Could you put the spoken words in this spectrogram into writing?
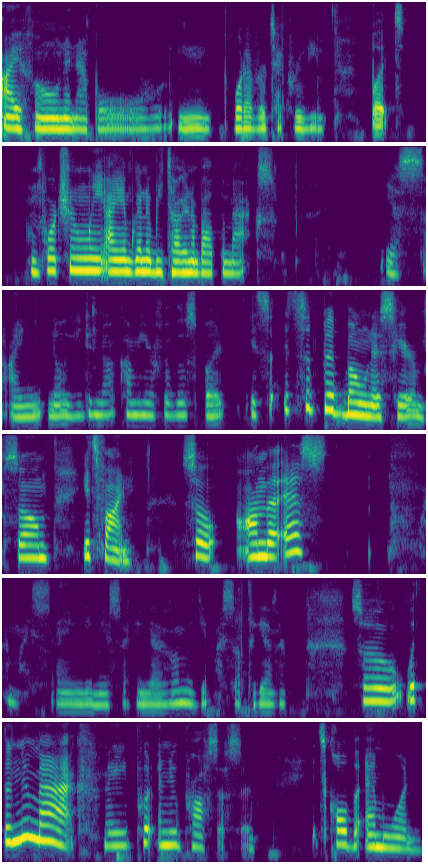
iPhone and Apple, mm, whatever tech review. But unfortunately, I am going to be talking about the Macs. Yes, I know you did not come here for this, but it's it's a bit bonus here, so it's fine. So on the S, what am I saying? Give me a second, guys. Let me get myself together. So with the new Mac, they put a new processor. It's called the M1.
